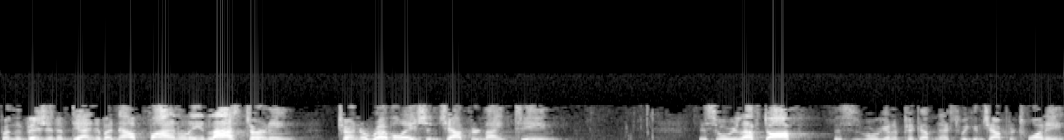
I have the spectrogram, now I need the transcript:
from the vision of Daniel, but now finally, last turning, turn to Revelation chapter 19. This is where we left off. This is where we're going to pick up next week in chapter 20.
